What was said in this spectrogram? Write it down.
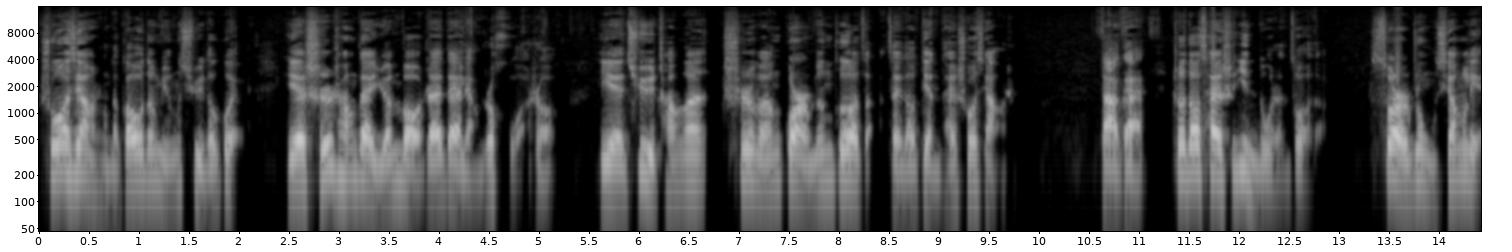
说相声的高登明、徐德贵也时常在元宝斋带两只火烧。也去长安吃完罐焖鸽子，再到电台说相声。大概这道菜是印度人做的，蒜重香烈，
